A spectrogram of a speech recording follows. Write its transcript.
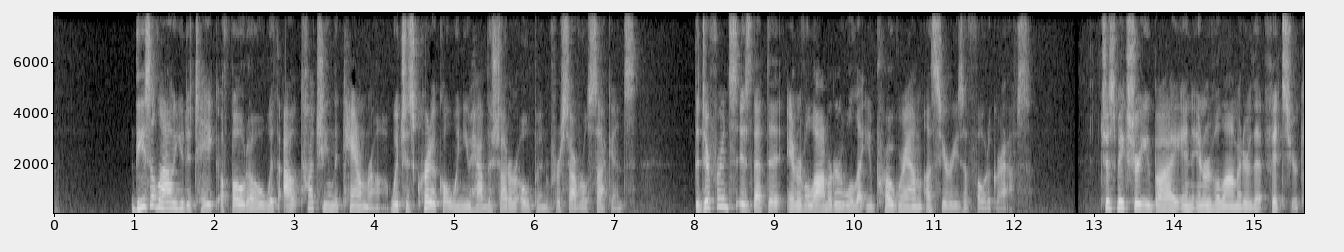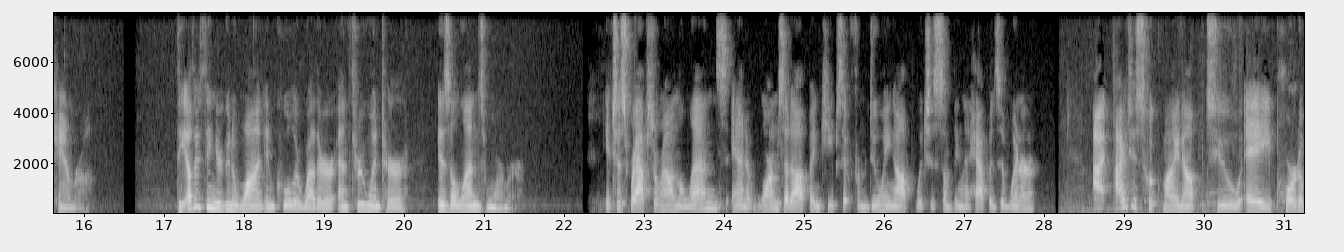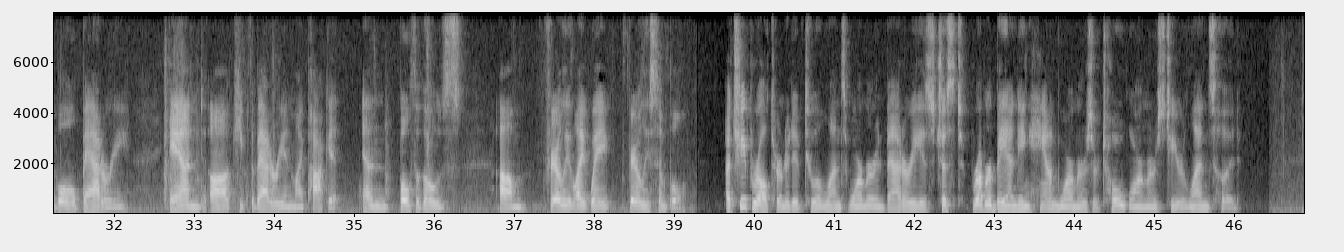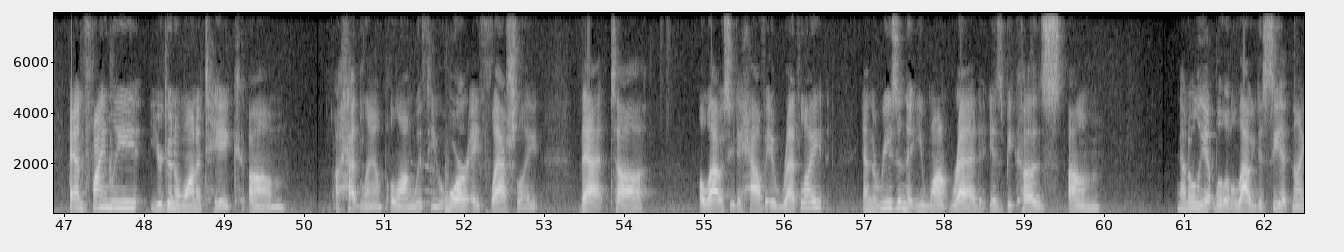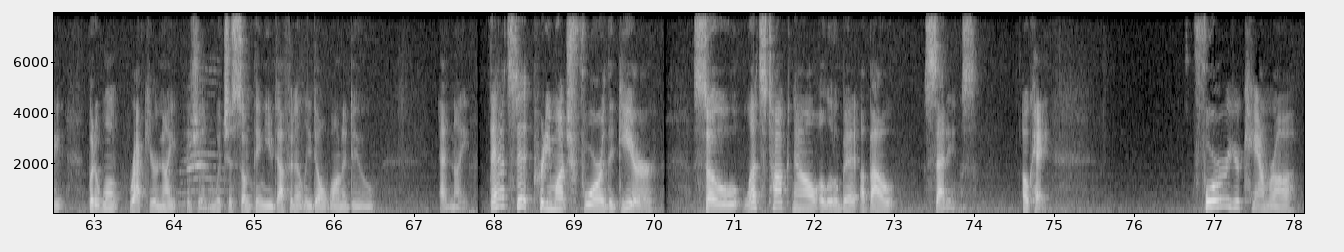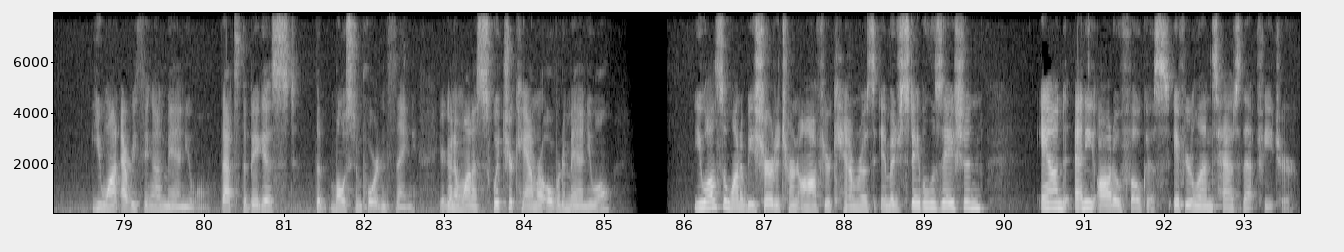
These allow you to take a photo without touching the camera, which is critical when you have the shutter open for several seconds. The difference is that the intervalometer will let you program a series of photographs. Just make sure you buy an intervalometer that fits your camera. The other thing you're going to want in cooler weather and through winter is a lens warmer. It just wraps around the lens and it warms it up and keeps it from dewing up, which is something that happens in winter. I, I just hook mine up to a portable battery and uh, keep the battery in my pocket. And both of those um, fairly lightweight, fairly simple. A cheaper alternative to a lens warmer and battery is just rubber banding hand warmers or toe warmers to your lens hood. And finally, you're going to want to take um, a headlamp along with you or a flashlight that uh, allows you to have a red light. And the reason that you want red is because um, not only will it allow you to see at night, but it won't wreck your night vision, which is something you definitely don't want to do at night. That's it pretty much for the gear. So let's talk now a little bit about settings. Okay, for your camera, you want everything on manual. That's the biggest, the most important thing. You're going to want to switch your camera over to manual. You also want to be sure to turn off your camera's image stabilization and any autofocus if your lens has that feature.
